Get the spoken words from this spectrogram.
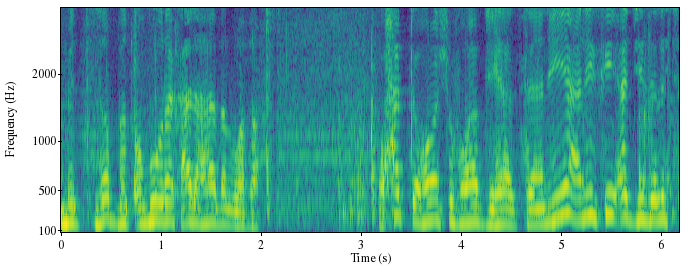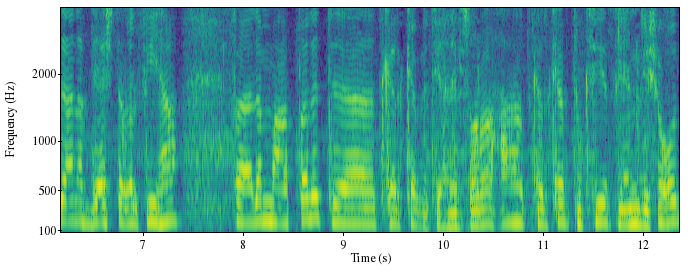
بتظبط أمورك على هذا الوضع. وحتى هون شوفوا هذا جهاز ثاني يعني في أجهزة لسه أنا بدي أشتغل فيها. فلما عطلت آه، تكركبت. يعني بصراحة تكركبت وكثير في عندي شغل.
